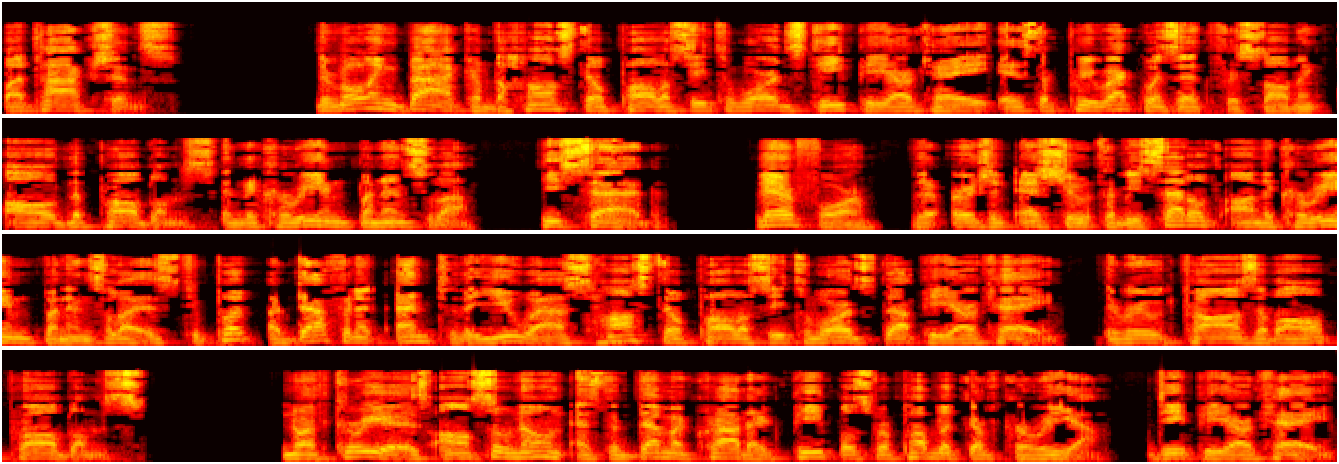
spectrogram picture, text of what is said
but actions. The rolling back of the hostile policy towards DPRK is the prerequisite for solving all the problems in the Korean peninsula, he said. Therefore, the urgent issue to be settled on the Korean peninsula is to put a definite end to the U.S. hostile policy towards DPRK, the root cause of all problems. North Korea is also known as the Democratic People's Republic of Korea, DPRK.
